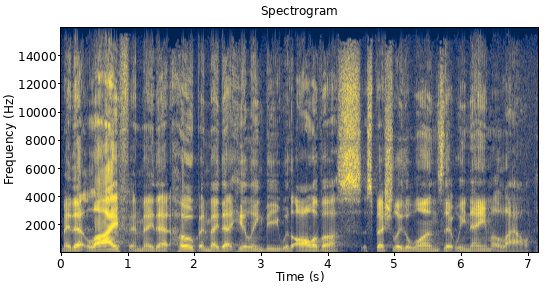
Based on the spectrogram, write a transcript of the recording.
May that life and may that hope and may that healing be with all of us, especially the ones that we name aloud.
